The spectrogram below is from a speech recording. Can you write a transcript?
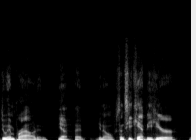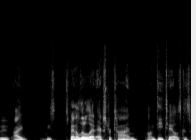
do him proud and Yeah. that you know since he can't be here, we I we spent a little bit extra time on details because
